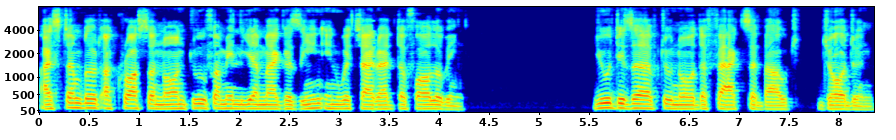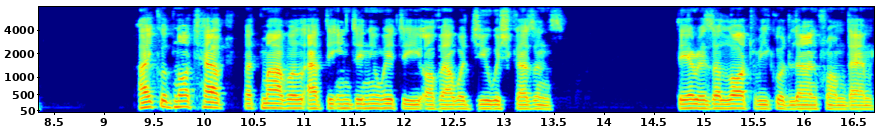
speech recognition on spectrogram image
I stumbled across a non too familiar magazine in which I read the following You deserve to know the facts about Jordan. I could not help but marvel at the ingenuity of our Jewish cousins. There is a lot we could learn from them.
